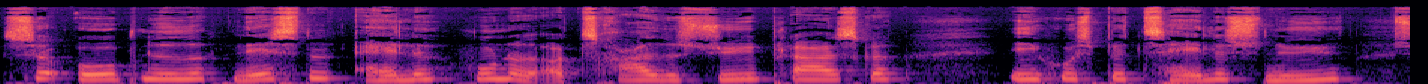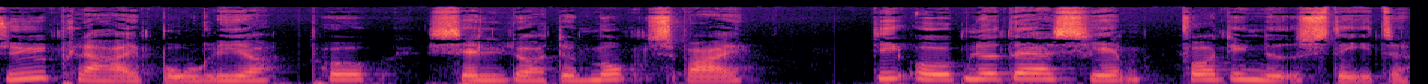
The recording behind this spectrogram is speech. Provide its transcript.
så åbnede næsten alle 130 sygeplejersker i hospitalets nye sygeplejeboliger på Charlotte Munchsvej. De åbnede deres hjem for de nødstede.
